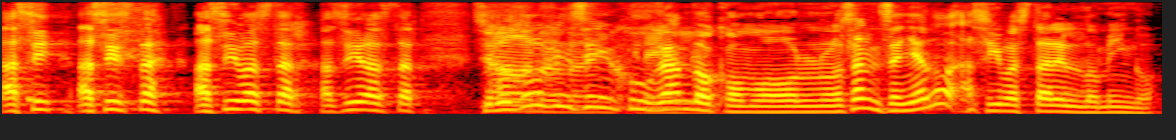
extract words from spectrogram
así, así está, así va a estar, así va a estar. Si los Dolphins siguen jugando como nos han enseñado, así va a estar el domingo.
